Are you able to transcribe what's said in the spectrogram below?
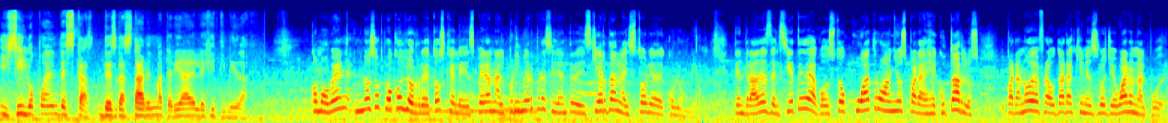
y sí lo pueden desgastar en materia de legitimidad. Como ven, no son pocos los retos que le esperan al primer presidente de izquierda en la historia de Colombia. Tendrá desde el 7 de agosto cuatro años para ejecutarlos y para no defraudar a quienes lo llevaron al poder.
